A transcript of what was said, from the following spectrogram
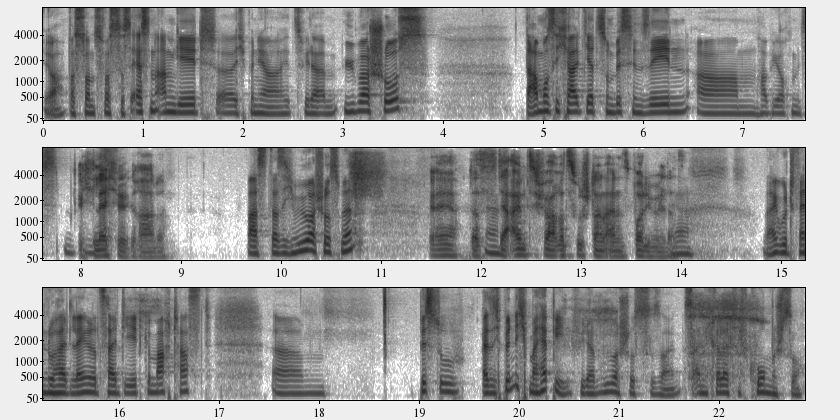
ja, was sonst, was das Essen angeht, äh, ich bin ja jetzt wieder im Überschuss. Da muss ich halt jetzt so ein bisschen sehen, ähm, habe ich auch mit Ich lächle gerade. was, dass ich im Überschuss bin. Ja, ja. Das Ja. ist der einzig wahre Zustand eines Bodybuilders. Ja. Na gut, wenn du halt längere Zeit Diät gemacht hast, ähm, bist du, also ich bin nicht mal happy, wieder im Überschuss zu sein. Ist eigentlich relativ komisch so.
